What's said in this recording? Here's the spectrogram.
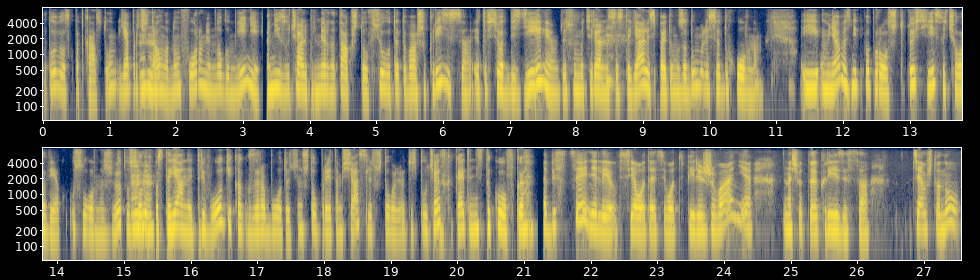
готовилась к подкасту. Я прочитала на одном форуме много мнений, они звучали примерно так, что все вот это ваше кризиса, это все от безделия, то есть вы материально состоялись, поэтому задумались о духовном. И у меня возник вопрос, что то есть если человек условно живет в условиях постоянной тревоги, как заработать, ну что, при этом счастлив, что ли? То есть получается какая-то нестыковка. Обесценили все вот эти вот переживания насчет э, кризиса тем, что, ну,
